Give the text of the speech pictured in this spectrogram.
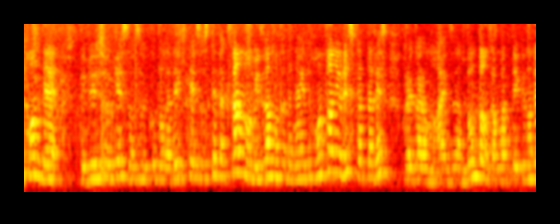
日本でデビューショーケースをすることができてそしてたくさんの水ワンの方に会えて本当に嬉しかったです。これからもアイズワンどんどん頑張っていくので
